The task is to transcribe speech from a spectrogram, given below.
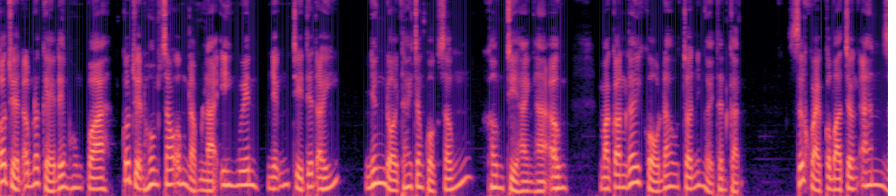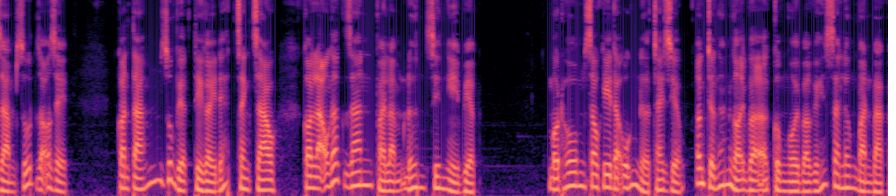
Có chuyện ông đã kể đêm hôm qua, có chuyện hôm sau ông lặp lại y nguyên những chi tiết ấy. Nhưng đổi thay trong cuộc sống không chỉ hành hạ ông, mà còn gây khổ đau cho những người thân cận. Sức khỏe của bà Trường An giảm sút rõ rệt. Còn Tám giúp việc thì gầy đét xanh xao, còn lão gác gian phải làm đơn xin nghỉ việc. Một hôm sau khi đã uống nửa chai rượu, ông Trường An gọi vợ cùng ngồi vào ghế salon bàn bạc.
